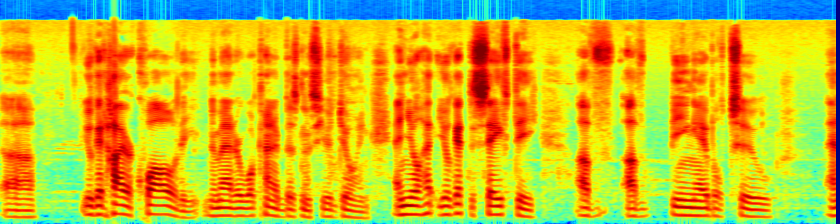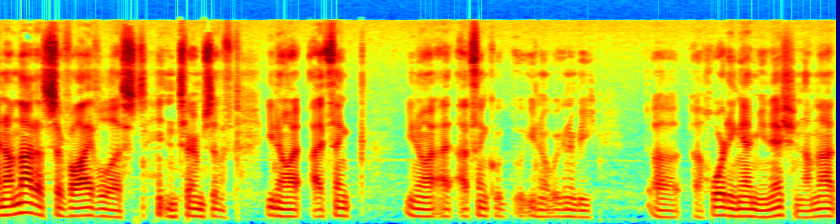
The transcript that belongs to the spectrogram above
Uh, you'll get higher quality no matter what kind of business you're doing, and you'll ha- you'll get the safety of of being able to. And I'm not a survivalist in terms of you know I, I think you know I, I think we, you know we're going to be uh, uh, hoarding ammunition. I'm not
